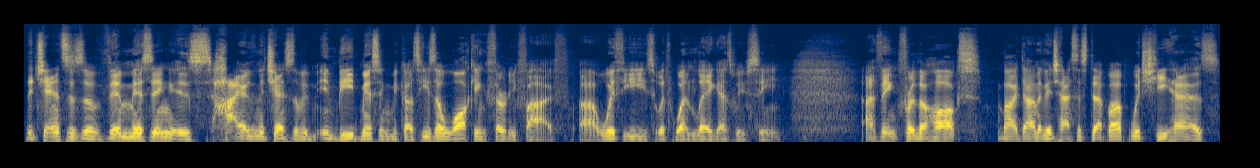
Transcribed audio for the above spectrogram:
the chances of them missing is higher than the chances of Embiid missing because he's a walking 35 uh, with ease, with one leg, as we've seen. I think for the Hawks, Bogdanovic has to step up, which he has.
